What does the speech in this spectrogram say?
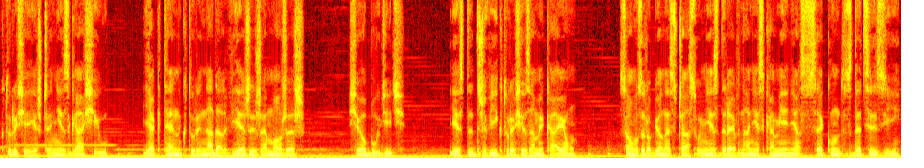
który się jeszcze nie zgasił, jak ten, który nadal wierzy, że możesz się obudzić. Jest drzwi, które się zamykają. Są zrobione z czasu, nie z drewna, nie z kamienia, z sekund, z decyzji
